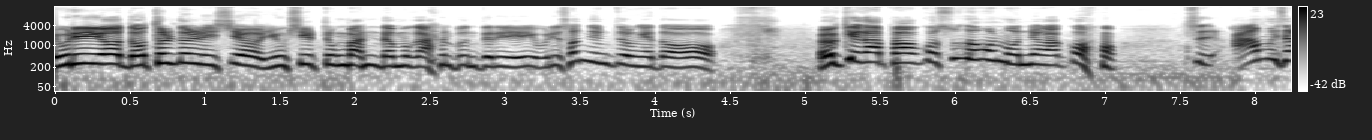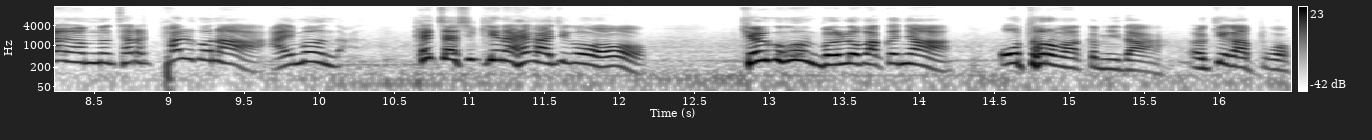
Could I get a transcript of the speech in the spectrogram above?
우리 요 노틀들 이시오 60 중반 넘어가는 분들이 우리 손님 중에도 어깨가 아파갖고 수동을 못 여갖고 수- 아무 이상이 없는 차를 팔거나 아니면 폐차시키나 해가지고 결국은 뭘로 바꾸냐? 오토로 바꿉니다. 어깨가 아프고.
